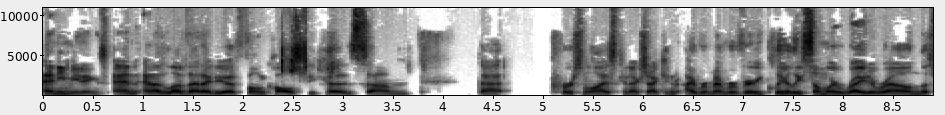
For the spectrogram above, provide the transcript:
any meetings. And and i love that idea of phone calls because um, that personalized connection i can i remember very clearly somewhere right around the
